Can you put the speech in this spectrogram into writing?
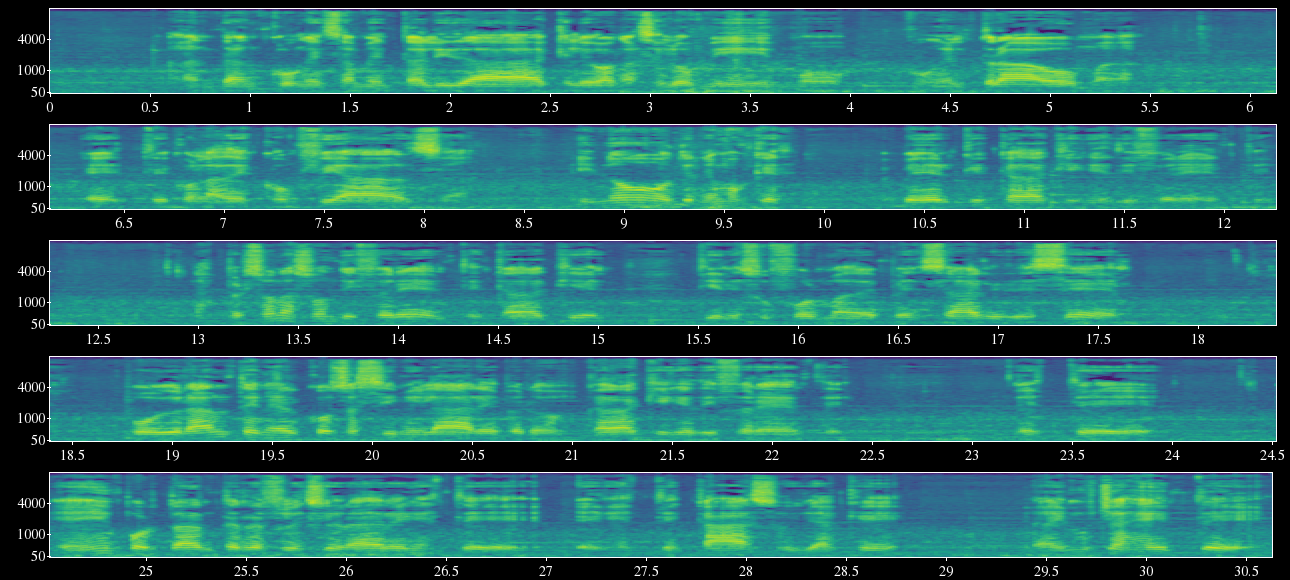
andan con esa mentalidad que le van a hacer lo mismo, con el trauma, este, con la desconfianza. Y no, tenemos que ver que cada quien es diferente. Las personas son diferentes, cada quien tiene su forma de pensar y de ser podrán tener cosas similares, pero cada quien es diferente. Este, es importante reflexionar en este, en este caso, ya que hay mucha gente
